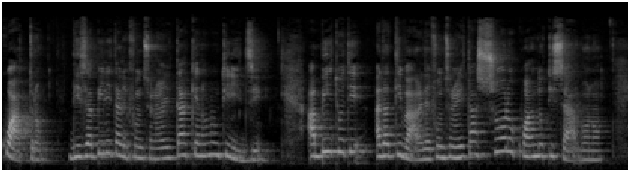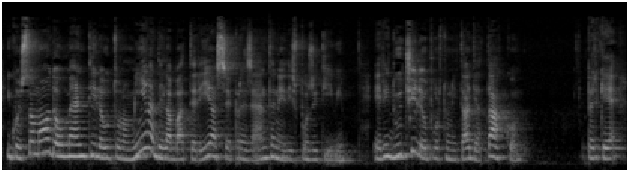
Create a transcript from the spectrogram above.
4. Disabilita le funzionalità che non utilizzi. Abituati ad attivare le funzionalità solo quando ti servono In questo modo aumenti l'autonomia della batteria se presente nei dispositivi e riduci le opportunità di attacco, perché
